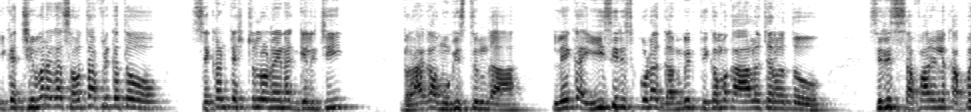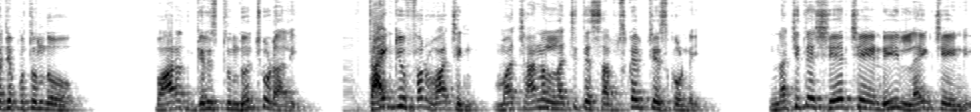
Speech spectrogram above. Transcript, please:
ఇక చివరగా సౌత్ ఆఫ్రికాతో సెకండ్ టెస్టులోనైనా గెలిచి డ్రాగా ముగిస్తుందా? లేక ఈ సిరీస్ కూడా గంభీర్ తికమక ఆలోచనలతో సిరీస్ సఫారీలకు అప్పజెప్పుతుందో భారత్ గెలుస్తుందో చూడాలి. థ్యాంక్ యూ ఫర్ వాచింగ్ మా ఛానల్ నచ్చితే సబ్స్క్రైబ్ చేసుకోండి. నచ్చితే షేర్ చేయండి లైక్ చేయండి.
